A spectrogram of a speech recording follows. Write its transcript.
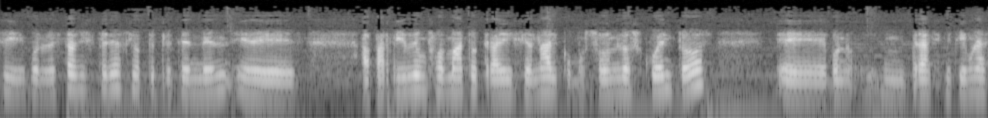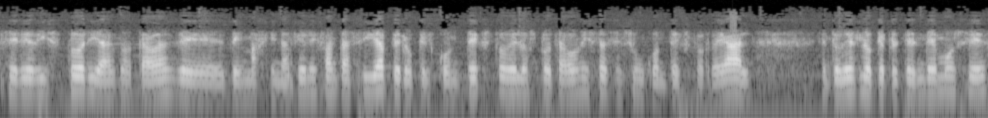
Sí, bueno, estas historias lo que pretenden es, a partir de un formato tradicional como son los cuentos, eh, bueno, transmitir una serie de historias dotadas de, imaginación y fantasía, pero que el contexto de los protagonistas es un contexto real. Entonces lo que pretendemos es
